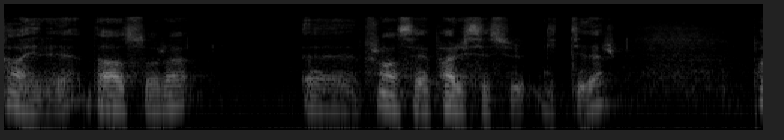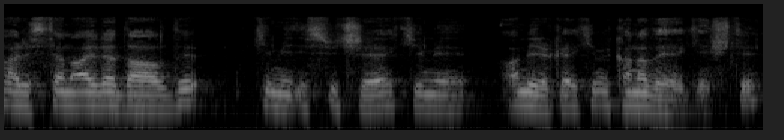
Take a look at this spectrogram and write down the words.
Kahire'ye, daha sonra e, Fransa'ya, Paris'e gittiler. Paris'ten aile dağıldı. Kimi İsviçre'ye, kimi Amerika'ya, kimi Kanada'ya geçti.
